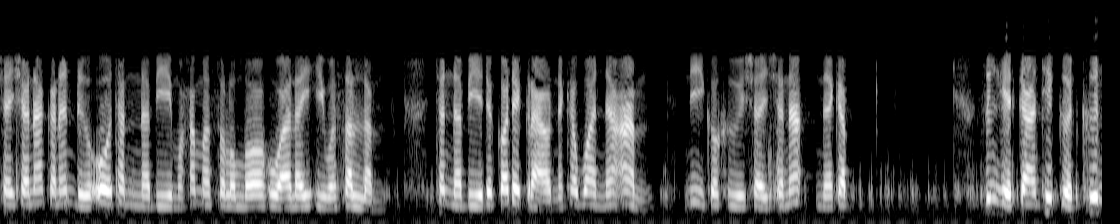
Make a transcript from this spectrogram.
ชัยชนะกันนั้นหรือโอ้ท่านนาบีมุฮัมมัดสุลลัลฮุอะลัยฮิวะสัลลัมท่านนาบีก็ได้กล่าวนะครับว่านะอัมนี่ก็คือชัยชนะนะครับ ซึ่งเหตุการณ์ที่เกิดขึ้น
